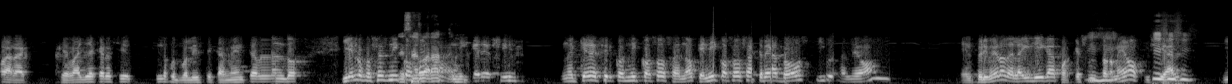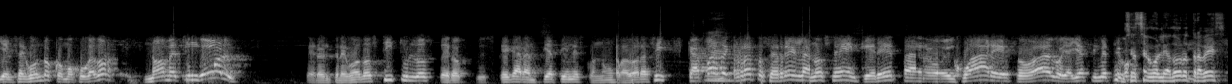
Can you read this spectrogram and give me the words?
para que vaya creciendo futbolísticamente hablando. Y él pues es Nico ni quiere decir, no quiere decir con Nico Sosa, ¿no? Que Nico Sosa crea dos títulos a León el primero de la I-Liga porque es un torneo oficial y el segundo como jugador. No metió un gol, pero entregó dos títulos, pero pues qué garantía tienes con un jugador así. Capaz de que rato se arregla, no sé, en Querétaro, en Juárez o algo, y allá sí mete gol. Se hace goleador otra vez.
